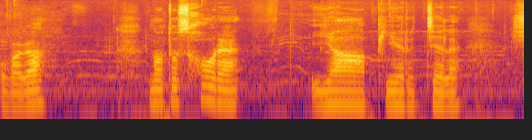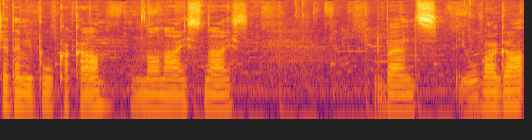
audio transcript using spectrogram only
Uwaga. No to jest chore. Ja pierdzielę. 7,5 kk. No nice, nice. Benz. I uwaga.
